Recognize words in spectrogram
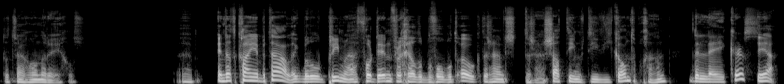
dat zijn gewoon de regels. Eh, en dat kan je betalen. Ik bedoel, prima. Voor Denver geldt het bijvoorbeeld ook. Er zijn, er zijn zat teams die die kant op gaan. De Lakers? Ja,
